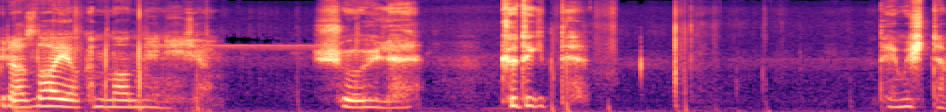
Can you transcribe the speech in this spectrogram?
biraz daha yakından deneyeceğim. Şöyle. Kötü gitti. Demiştim.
